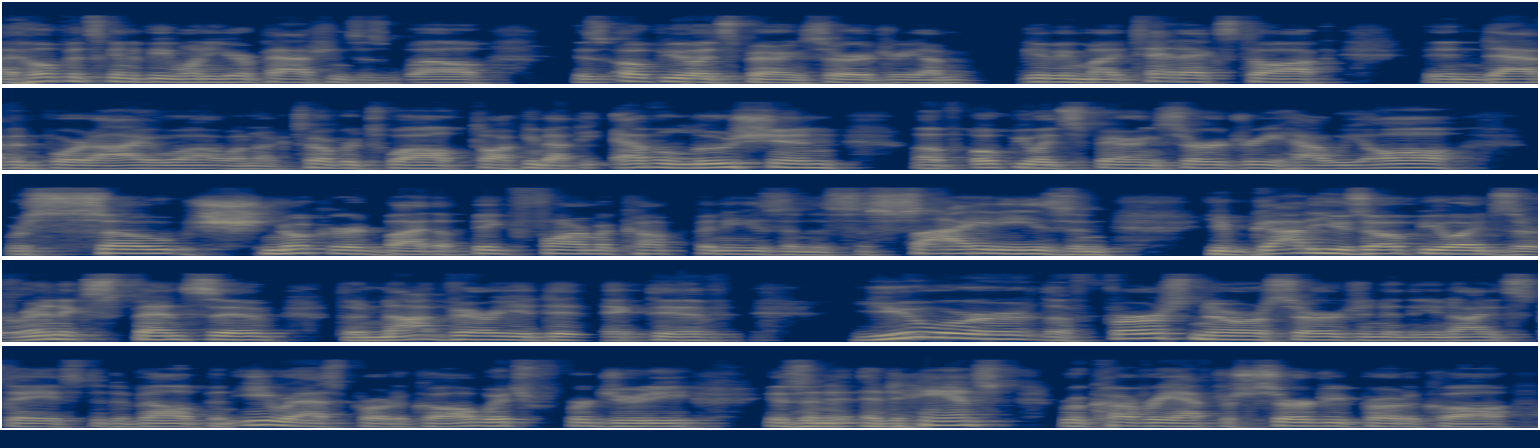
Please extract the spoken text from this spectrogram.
I hope it's going to be one of your passions as well, is opioid sparing surgery. I'm giving my TEDx talk in Davenport, Iowa on October 12th, talking about the evolution of opioid sparing surgery, how we all were so schnookered by the big pharma companies and the societies, and you've got to use opioids. They're inexpensive, they're not very addictive. You were the first neurosurgeon in the United States to develop an ERAS protocol, which for Judy is an enhanced recovery after surgery protocol,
